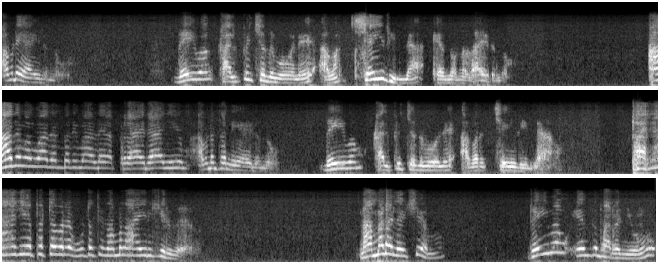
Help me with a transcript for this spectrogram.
അവിടെയായിരുന്നു. ദൈവം കൽപ്പിച്ചതുപോലെ അവർ ചെയ്തില്ല എന്നുള്ളതായിരുന്നു. ആദമവ ദമ്പതിമാരുടെ പരാജയം അവിടെ തന്നെയായിരുന്നു. ദൈവം കൽപ്പിച്ചതുപോലെ അവർ ചെയ്തില്ല. പരാജയപ്പെട്ടവരുടെ കൂട്ടത്തിൽ നമ്മളായിരിക്കരുത്. നമ്മുടെ ലക്ഷ്യം ദൈവം എന്ത് പറഞ്ഞു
